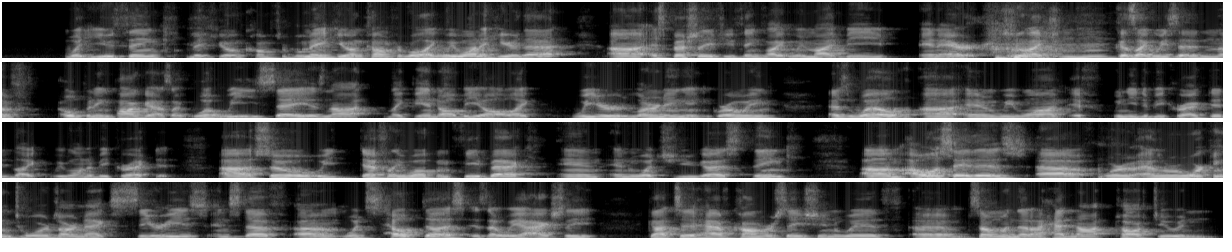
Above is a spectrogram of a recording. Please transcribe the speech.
what you think. Make you uncomfortable. Make you uncomfortable. Like we want to hear that, uh, especially if you think like we might be in error. like, because mm-hmm. like we said in the opening podcast, like what we say is not like the end all be all. Like we are learning and growing as well. Uh, and we want, if we need to be corrected, like we want to be corrected. Uh, so we definitely welcome feedback and, and what you guys think. Um, I will say this: uh, we're as we're working towards our next series and stuff. Um, what's helped us is that we actually got to have conversation with um, someone that I had not talked to in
